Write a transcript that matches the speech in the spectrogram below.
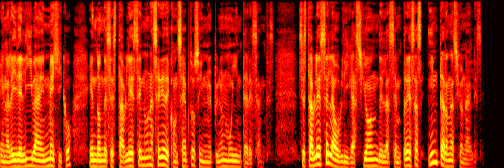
en la ley del IVA en México, en donde se establecen una serie de conceptos, en mi opinión, muy interesantes. Se establece la obligación de las empresas internacionales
